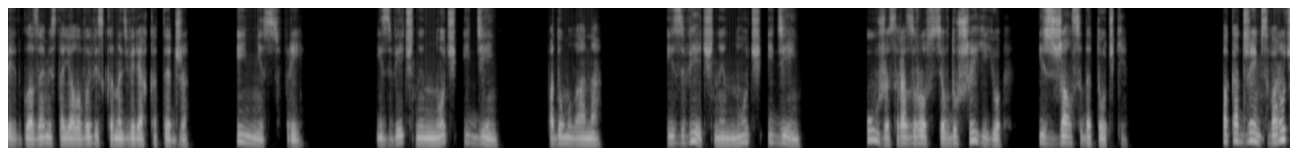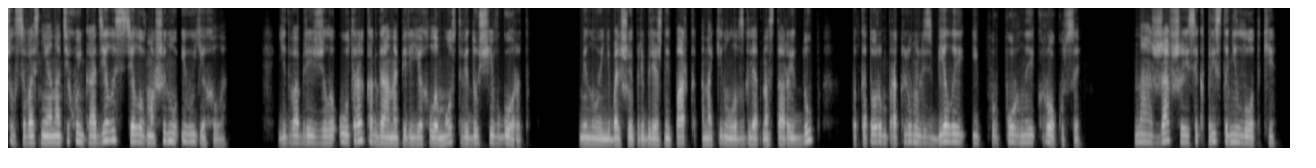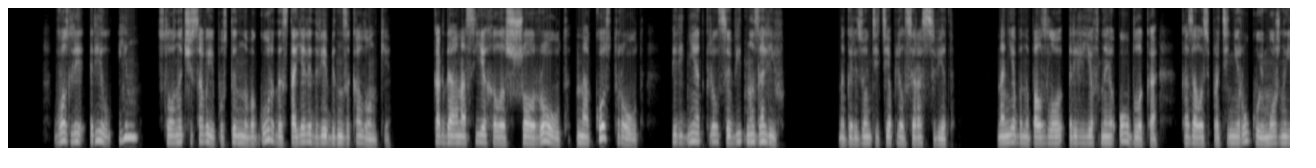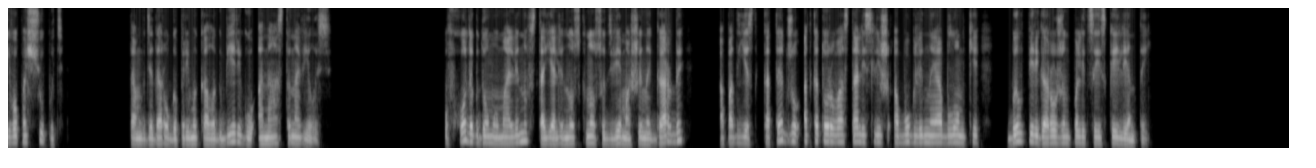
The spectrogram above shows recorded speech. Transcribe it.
Перед глазами стояла вывеска на дверях коттеджа. «Иннисфри». «Извечный ночь и день», — подумала она. «Извечный ночь и день». Ужас разросся в душе ее и сжался до точки. Пока Джеймс ворочался во сне, она тихонько оделась, села в машину и уехала. Едва брезжило утро, когда она переехала мост, ведущий в город. Минуя небольшой прибрежный парк, она кинула взгляд на старый дуб, под которым проклюнулись белые и пурпурные крокусы, на сжавшиеся к пристани лодки. Возле Рил-Ин, словно часовые пустынного города, стояли две бензоколонки. Когда она съехала с Шо-Роуд на Кост-Роуд, перед ней открылся вид на залив. На горизонте теплился рассвет. На небо наползло рельефное облако — Казалось, протяни руку, и можно его пощупать. Там, где дорога примыкала к берегу, она остановилась. У входа к дому Малинов стояли нос к носу две машины гарды, а подъезд к коттеджу, от которого остались лишь обугленные обломки, был перегорожен полицейской лентой.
